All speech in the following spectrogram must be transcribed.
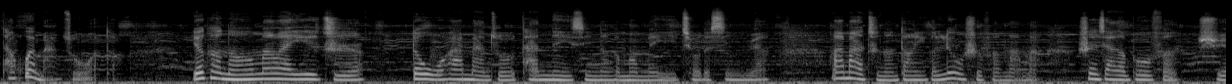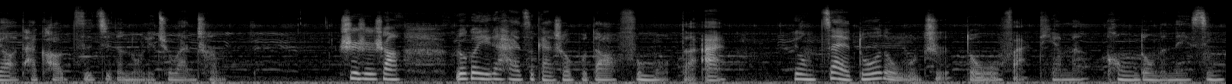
他会满足我的。也可能妈妈一直。都无法满足他内心那个梦寐以求的心愿，妈妈只能当一个六十分妈妈，剩下的部分需要他靠自己的努力去完成。事实上，如果一个孩子感受不到父母的爱，用再多的物质都无法填满空洞的内心。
